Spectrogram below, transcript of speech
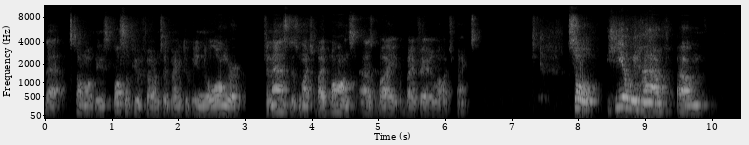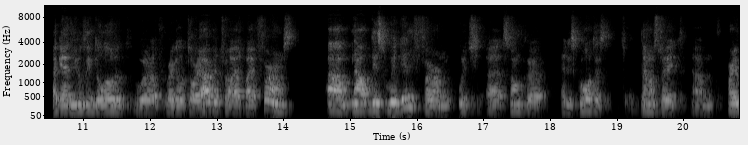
that some of these fossil fuel firms are going to be no longer financed as much by bonds as by, by very large banks. So here we have, um, again, using the loaded word of regulatory arbitrage by firms. Um, now, this within firm, which uh, Söhnke and his quarters demonstrate um, very,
